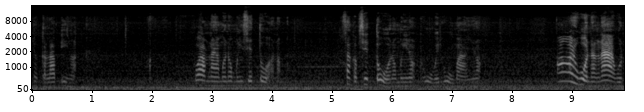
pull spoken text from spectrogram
เดี๋ยว ก็รับเองละว่าอาบน้ำมือน้องมีเซ็ตตัวเนาะสั่งกับเซ็ตตัวเนาะมือนี้เนาะถูไปถูมาอยู่เนาะอ้าวทุกคนทางหน้าคุณ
